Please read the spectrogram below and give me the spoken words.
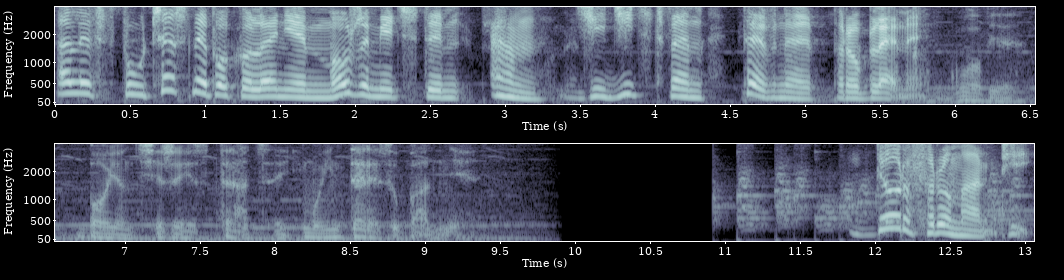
ale współczesne pokolenie może mieć z tym dziedzictwem pewne problemy. w głowie, bojąc się, że je stracę i mój interes upadnie. Dorf Romantic.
